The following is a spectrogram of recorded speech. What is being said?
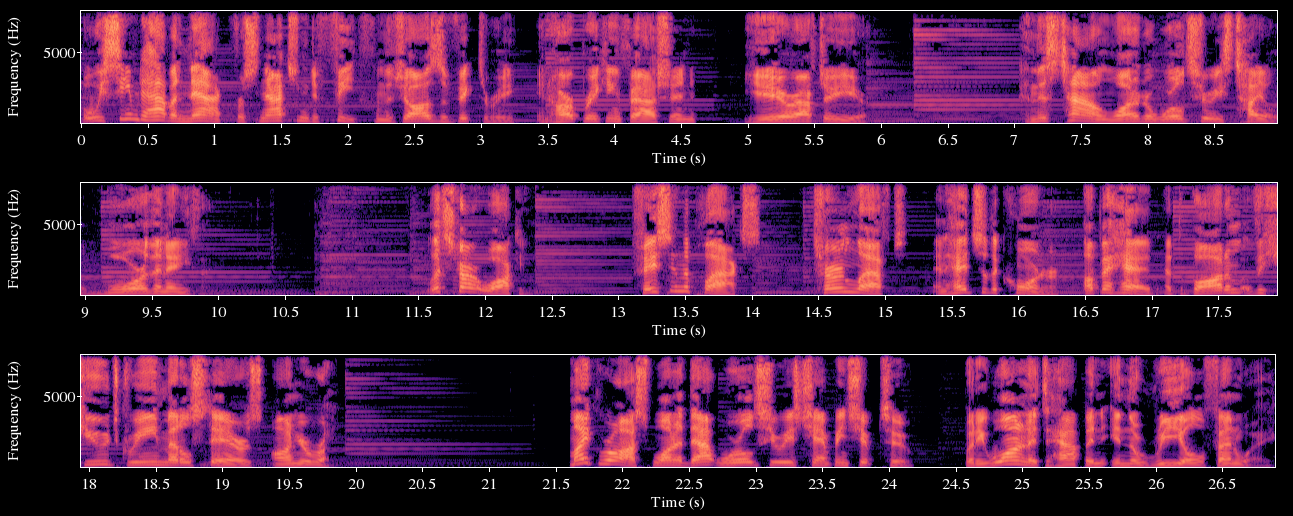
But we seem to have a knack for snatching defeat from the jaws of victory in heartbreaking fashion year after year. And this town wanted a World Series title more than anything. Let's start walking. Facing the plaques, turn left and head to the corner up ahead at the bottom of the huge green metal stairs on your right. Mike Ross wanted that World Series championship too, but he wanted it to happen in the real Fenway.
